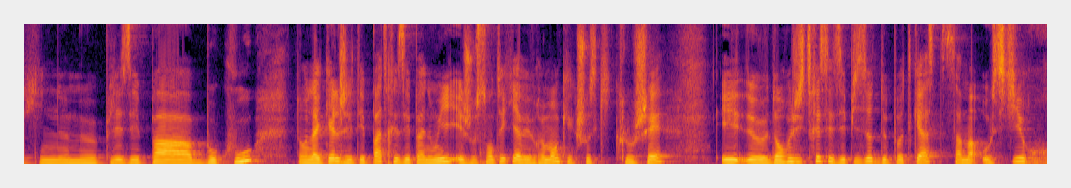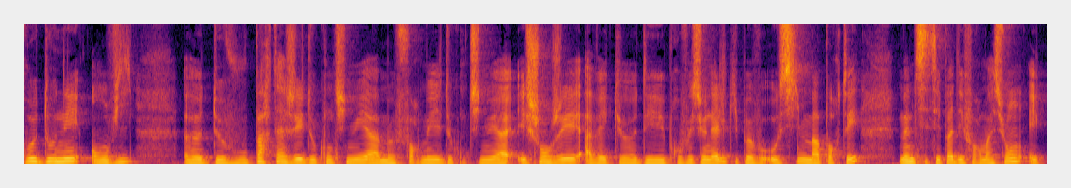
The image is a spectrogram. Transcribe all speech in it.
qui ne me plaisait pas beaucoup, dans laquelle j'étais pas très épanouie et je sentais qu'il y avait vraiment quelque chose qui clochait. Et d'enregistrer ces épisodes de podcast, ça m'a aussi redonné envie euh, de vous partager, de continuer à me former, de continuer à échanger avec euh, des professionnels qui peuvent aussi m'apporter, même si c'est pas des formations, et,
